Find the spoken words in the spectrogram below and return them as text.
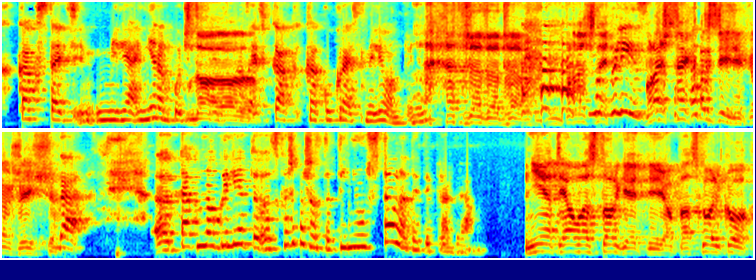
Э, как стать миллионером, хочется да, сказать, да. Как, как украсть миллион, понимаешь? Да-да-да. Брачная корзине, как же еще? Да. Э, так много лет. Скажи, пожалуйста, ты не устал от этой программы? Нет, я в восторге от нее, поскольку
